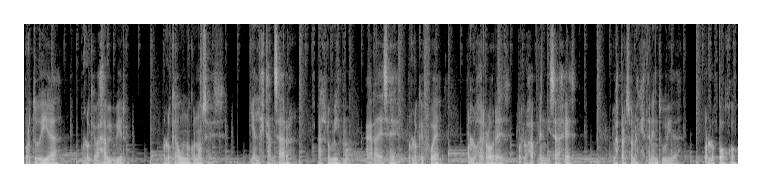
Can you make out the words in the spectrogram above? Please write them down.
por tu día, por lo que vas a vivir, por lo que aún no conoces. Y al descansar, haz lo mismo. Agradece por lo que fue, por los errores, por los aprendizajes, por las personas que están en tu vida, por lo poco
